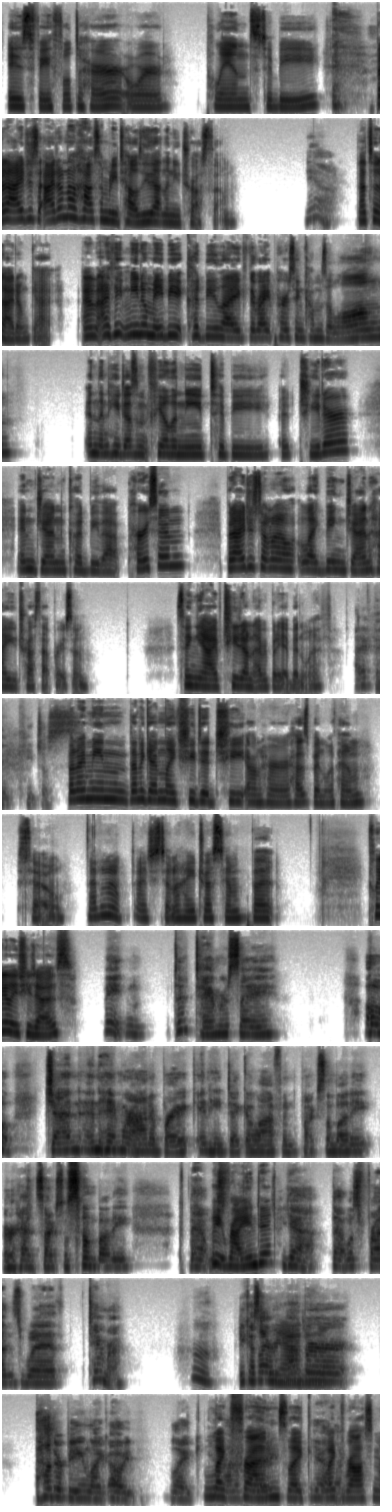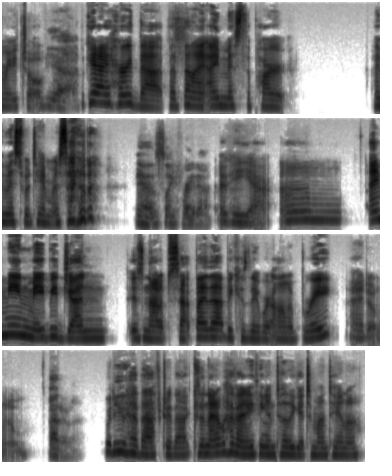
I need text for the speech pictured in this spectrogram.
is faithful to her or plans to be. But I just I don't know how somebody tells you that and then you trust them. Yeah. That's what I don't get. And I think, you know, maybe it could be like the right person comes along and then he doesn't feel the need to be a cheater. And Jen could be that person. But I just don't know, like being Jen, how you trust that person. Saying, yeah, I've cheated on everybody I've been with. I think he just But I mean, then again, like she did cheat on her husband with him. So I don't know. I just don't know how you trust him. But clearly she does. wait, mm, did Tamra say Oh, Jen and him were on a break and he did go off and fuck somebody or had sex with somebody. That was Wait, Ryan did? Yeah, that was friends with Tamra. Huh. Because I remember Heather being like, "Oh, like like friends, like Yeah, like, like- Ross and Rachel. Yeah, Okay, I heard that, but then I I missed the part. I missed what Tamra said. yeah, it was like right after. okay, yeah. Um, I mean, maybe Jen is not upset by that because they were on a break. I don't know. I don't know. What do you have after that? Because then I don't have anything until they get to Montana.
